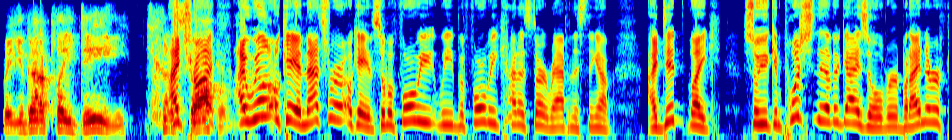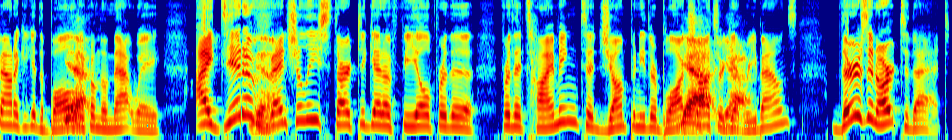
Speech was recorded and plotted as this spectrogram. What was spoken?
but you got to play D. I try. I will. Okay, and that's where. Okay, so before we we before we kind of start wrapping this thing up, I did like so you can push the other guys over, but I never found I could get the ball away from them that way. I did Yeah. eventually start to get a feel for the for the timing to jump and either block Yeah, shots or get rebounds. There's an art to that.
